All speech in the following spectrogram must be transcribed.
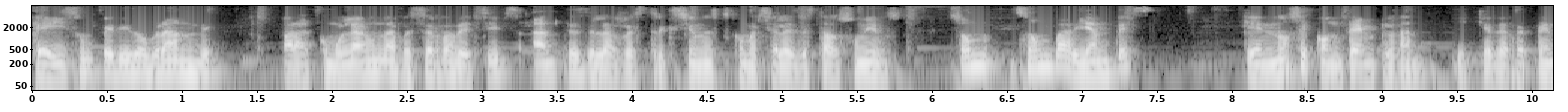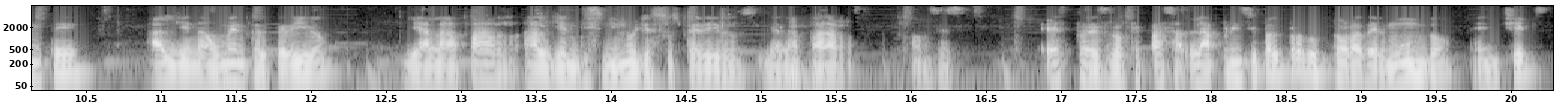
que hizo un pedido grande para acumular una reserva de chips antes de las restricciones comerciales de Estados Unidos. Son, son variantes que no se contemplan y que de repente alguien aumenta el pedido y a la par alguien disminuye sus pedidos y a la par, entonces, esto es lo que pasa. La principal productora del mundo en chips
